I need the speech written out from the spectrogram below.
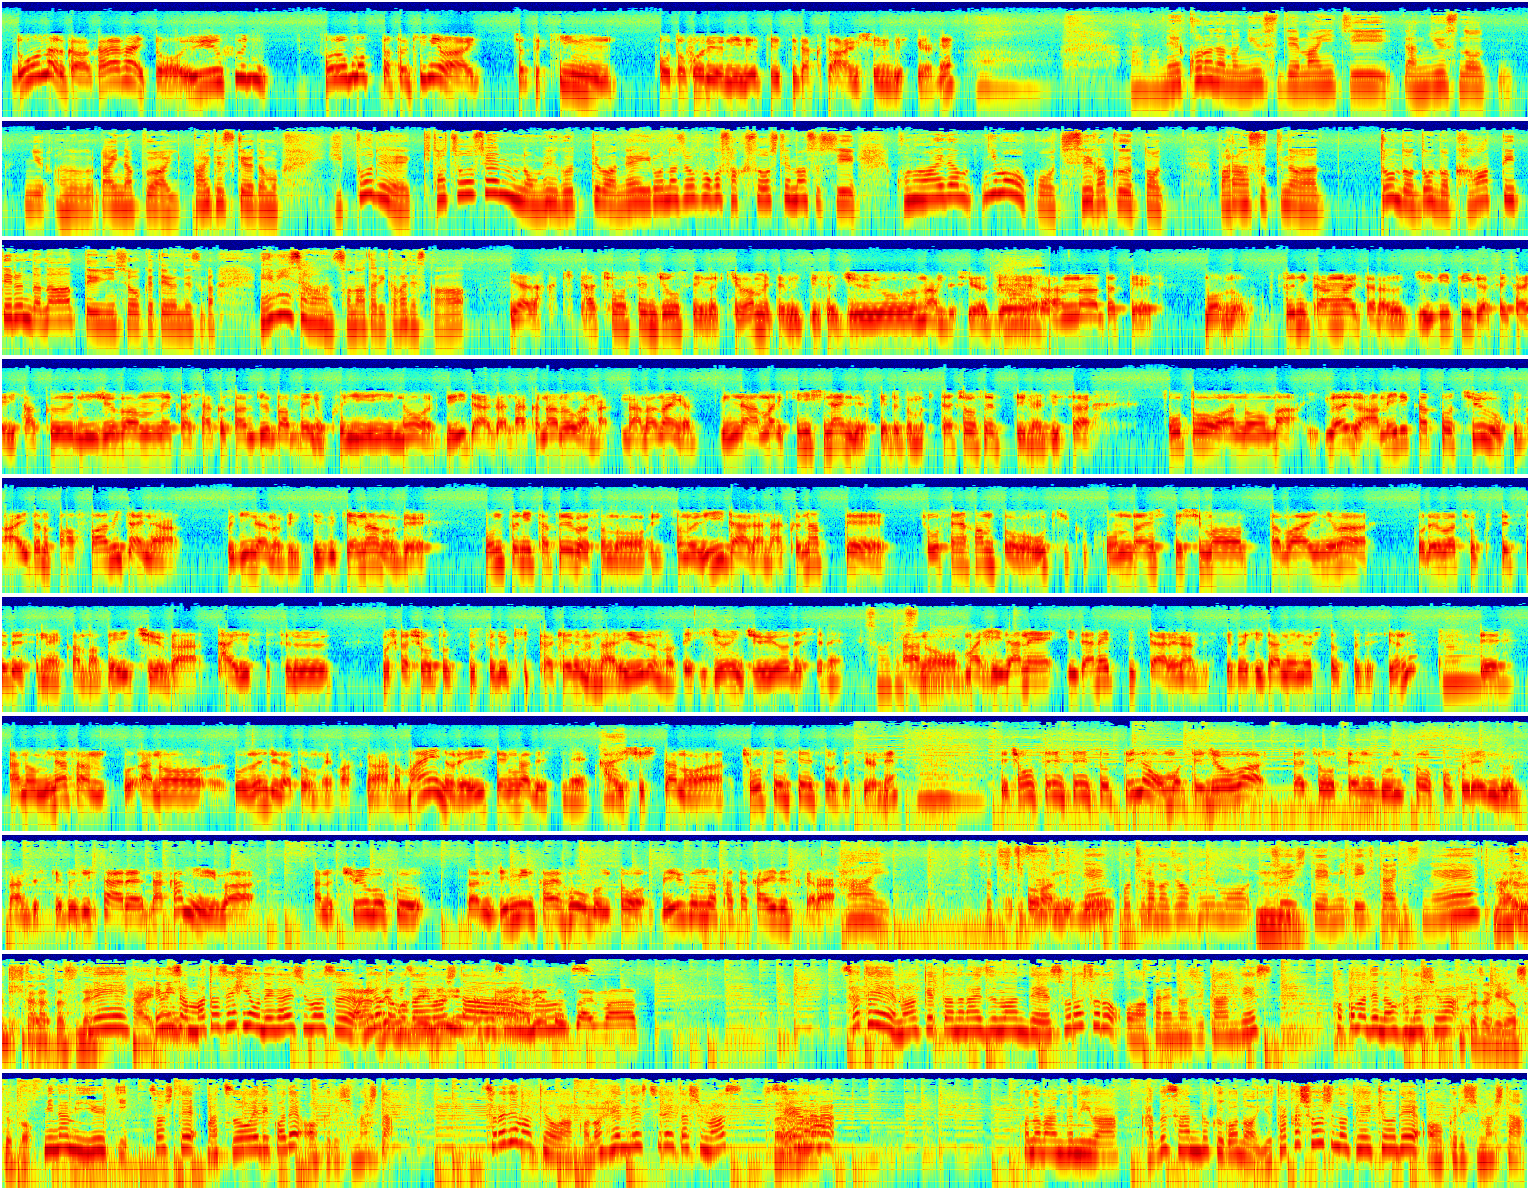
どうなるかわからないというふうにそう思った時にはちょっと金ポートフォリオに入れていただくと安心ですよね。あ。のね、コロナのニュースで毎日、あのニュースのニュあのラインナップはいっぱいですけれども、一方で北朝鮮のめぐってはね、いろんな情報が錯綜してますし、この間にもこう地政学のバランスっていうのは、どんどんどんどん変わっていってるんだなっていう印象を受けてるんですが、エミンさん、そのあたりいかがですか？いやだから北朝鮮情勢が極めて実は重要なんですよ、で、はい。あんなだってもう普通に考えたら GDP が世界120番目か130番目の国のリーダーがなくなろうがなならないがみんなあんまり気にしないんですけれども北朝鮮っていうのは実は相当あの、まあ、いわゆるアメリカと中国の間のバッファーみたいな国なので位置づけなので本当に例えばそのそのリーダーがなくなって朝鮮半島が大きく混乱してしまった場合にはこれは直接ですね、まあ、米中が対立するもしくは衝突するきっかけにもなり得るので非常に重要ですよね。そうですねあのまあ、火種火種って言っちゃあれなんですけど火種の一つですよね。であの皆さんごあのご存知だと思いますがあの前の冷戦がですね開始したのは朝鮮戦争ですよね。で朝鮮戦争っていうのは表上は北朝鮮軍と国連軍なんですけど実際あれ中身はあの中国あの人民解放軍と米軍の戦いですからはい。ちょっと引き続きね、こちらの情報も注意して見ていきたいですね。もうちょっと聞きたかったですね。ね、はい。エミンさんまたぜひお願いします。ありがとうございましぜひぜひはいありがとうごた。ざいます。さて、マーケットアナライズマンデー、そろそろお別れの時間です。ここまでのお話は、岡崎亮介と。南祐希、そして松尾恵理子でお送りしました。それでは今日はこの辺で失礼いたします。さようなら。この番組は株365の豊か商事の提供でお送りしました。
